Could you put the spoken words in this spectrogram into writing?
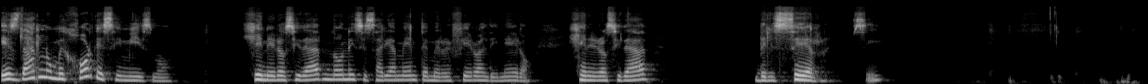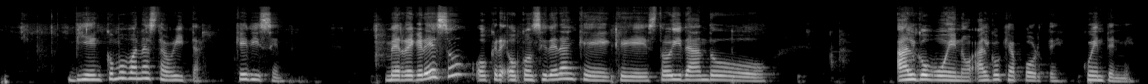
es dar lo mejor de sí mismo. Generosidad no necesariamente me refiero al dinero, generosidad del ser, ¿sí? Bien, ¿cómo van hasta ahorita? ¿Qué dicen? ¿Me regreso o, consideran que, que estoy dando algo bueno, algo que aporte? Cuéntenme.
